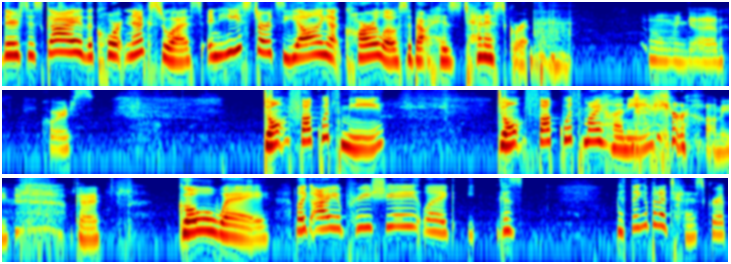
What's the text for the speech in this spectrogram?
there's this guy at the court next to us, and he starts yelling at Carlos about his tennis grip. Oh my god! Of course. Don't fuck with me. Don't fuck with my honey. Your honey. Okay. Go away. Like I appreciate like because the thing about a tennis grip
